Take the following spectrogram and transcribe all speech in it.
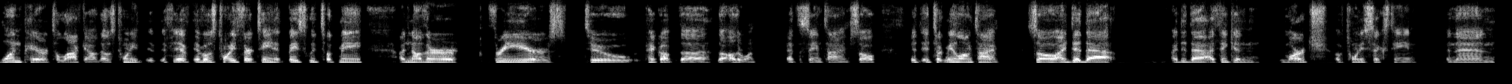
one pair to lockout. That was 20. If, if, if it was 2013, it basically took me another three years to pick up the the other one at the same time. So it, it took me a long time. So I did that. I did that. I think in March of 2016, and then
